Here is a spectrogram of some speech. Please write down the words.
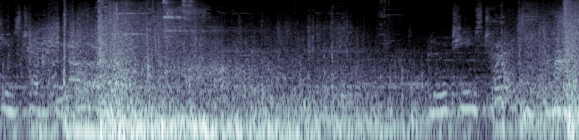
Team's turret. Blue Team's turret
